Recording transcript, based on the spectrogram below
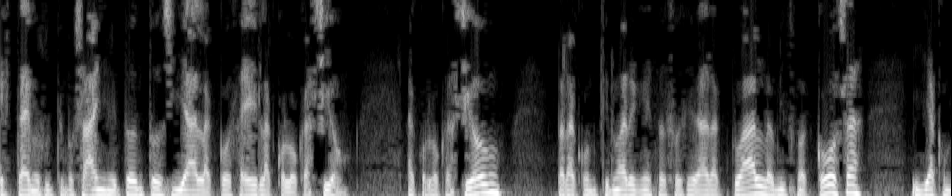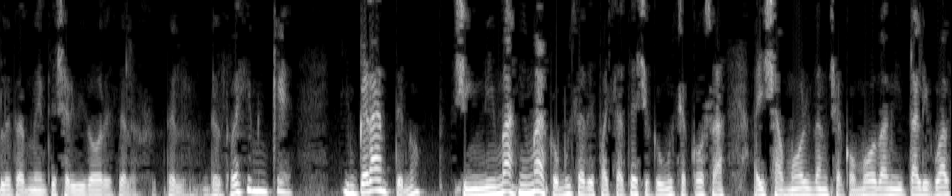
está en los últimos años y todo, entonces ya la cosa es la colocación. La colocación para continuar en esta sociedad actual, la misma cosa, y ya completamente servidores del, del régimen que imperante, ¿no? Sin ni más ni más, con mucha desfachatez y con mucha cosa, ahí se amoldan, se acomodan y tal igual,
